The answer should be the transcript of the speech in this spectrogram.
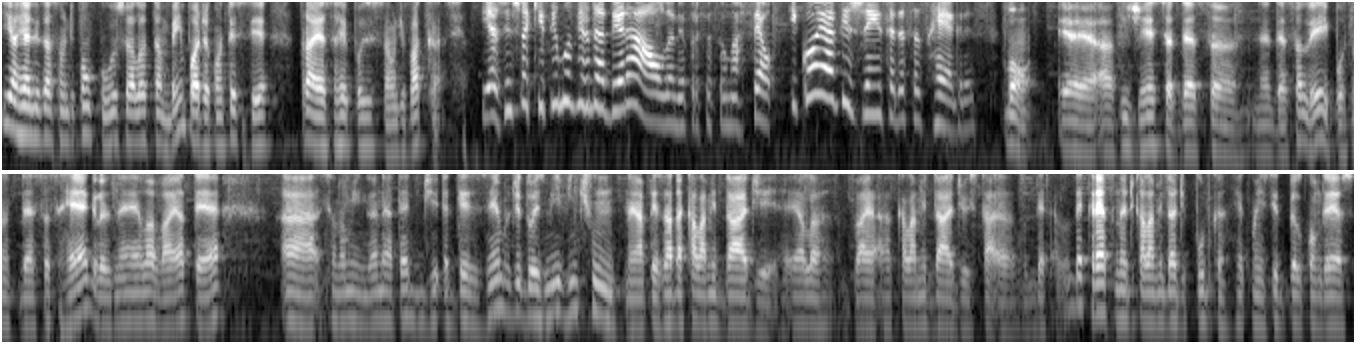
E a realização de concurso, ela também pode acontecer para essa reposição de vacância. E a gente aqui tem uma verdadeira aula, né, professor Marcel? E qual é a vigência dessas regras? Bom, é, a vigência dessa, né, dessa lei, portanto, dessas regras, né, ela vai até se eu não me engano, é até de, é dezembro de 2021, né? Apesar da calamidade, ela vai a calamidade, o, o decreto, né, de calamidade pública reconhecido pelo Congresso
